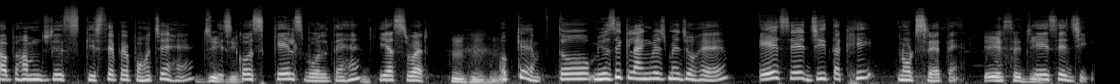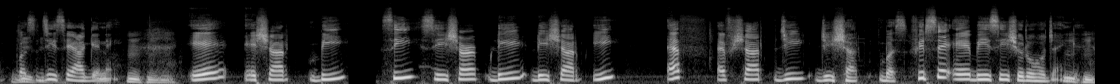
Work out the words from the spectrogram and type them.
अब हम जिस किस्से पे पहुँचे हैं जी, इसको जी। स्केल्स बोलते हैं या स्वर। हम्म, हम्म, हम्म। ओके तो म्यूज़िक लैंग्वेज में जो है ए से जी तक ही नोट्स रहते हैं। ए से जी? ए से जी बस जी। जी से आगे नहीं। हम्म, हम्म, हम्म। A A sharp B C C sharp D D sharp E F F sharp G G sharp बस। फिर से ए बी सी शुरू हो जाएँगे।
